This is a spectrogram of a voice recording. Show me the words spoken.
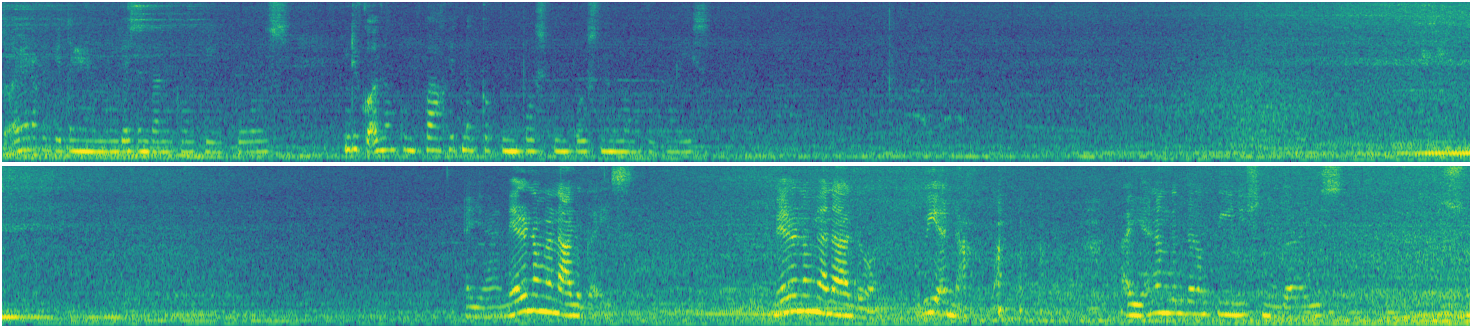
So, ayan, nakikita nyo naman guys, ang dami kong pimples. Hindi ko alam kung bakit nagka-pimples, pimples na naman ako guys. Ayan, meron nang nanalo guys. Meron nang nanalo. Uwian na. Ayan, ang ganda ng finish niya guys. So,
